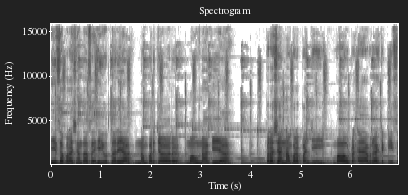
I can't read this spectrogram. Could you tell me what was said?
ਇਸ ਪ੍ਰਸ਼ਨ ਦਾ ਸਹੀ ਉੱਤਰ ਆ, ਨੰਬਰ 4 ਮਾਊਨਾ ਕੇਆ ਪ੍ਰਸ਼ਨ ਨੰਬਰ 25 ਮਾਊਂਟ ਐਵਰੈਸਟ ਕਿਸ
